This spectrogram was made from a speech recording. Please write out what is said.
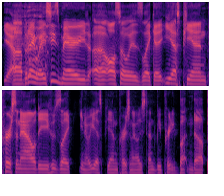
Yeah. Uh, but anyways, he's married. Uh, also is like a ESPN personality who's like you know ESPN personalities tend to be pretty buttoned up.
